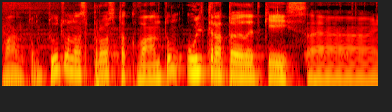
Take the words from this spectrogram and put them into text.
квантум. Тут у нас просто квантум. Ультра Toilet Case е,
